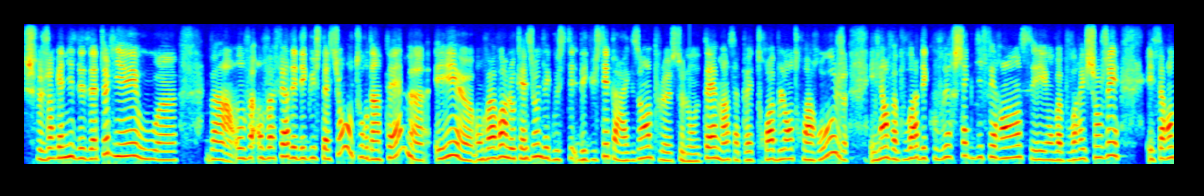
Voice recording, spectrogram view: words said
j'organise des ateliers où ben, on, va, on va faire des dégustations autour d'un thème et on va avoir l'occasion de déguster, déguster, par exemple, selon le thème, hein, ça peut être trois blancs, trois rouges. Et là, on va pouvoir découvrir chaque différence et on va pouvoir échanger. Et ça rend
